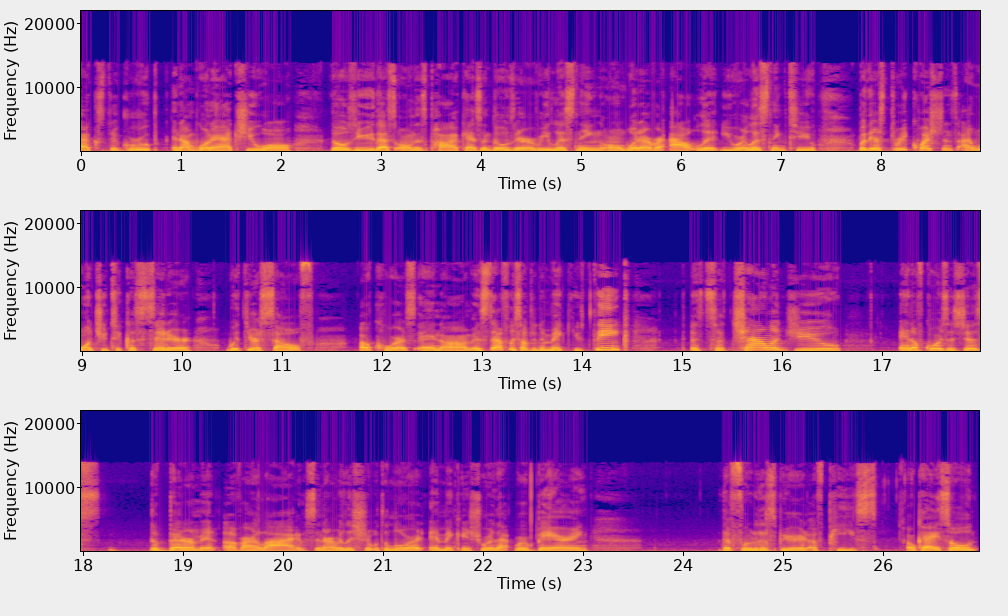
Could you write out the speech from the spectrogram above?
asked the group, and I'm going to ask you all, those of you that's on this podcast and those that are re-listening on whatever outlet you are listening to. But there's three questions I want you to consider with yourself, of course, and um, it's definitely something to make you think, it's to challenge you, and of course, it's just the betterment of our lives and our relationship with the Lord, and making sure that we're bearing the fruit of the spirit of peace. Okay, so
